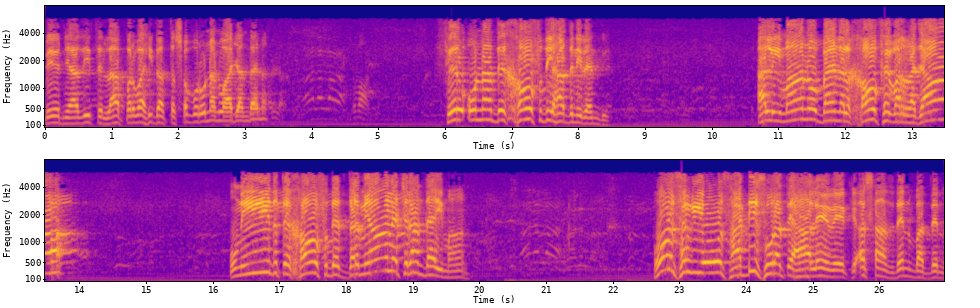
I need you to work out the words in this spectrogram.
بے نیازی تے لاپرواہی دا تصور انہوں آ ہے نا۔ پھر انہوں دے خوف دی حد نہیں رہندی۔ المان و بین الخوف ور رجا امید تے خوف دے درمیان چ ایمان۔ ہوں سنگیو ساری صورت حال یہ کہ اسان دن ب دن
